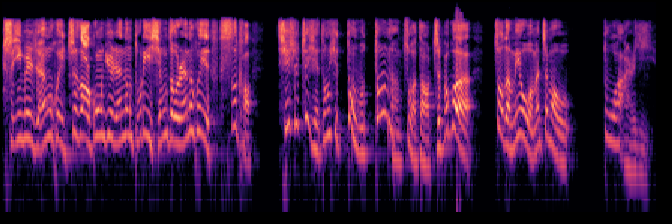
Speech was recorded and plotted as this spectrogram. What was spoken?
是因为人会制造工具，人能独立行走，人能会思考。其实这些东西动物都能做到，只不过做的没有我们这么多而已。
